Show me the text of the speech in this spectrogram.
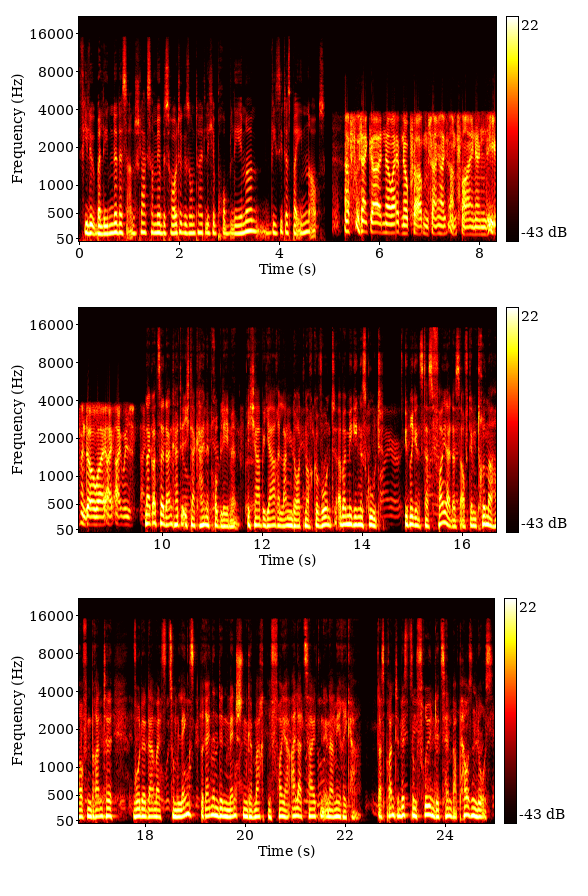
Viele Überlebende des Anschlags haben ja bis heute gesundheitliche Probleme. Wie sieht das bei Ihnen aus? Na Gott sei Dank hatte ich da keine Probleme. Ich habe jahrelang dort noch gewohnt, aber mir ging es gut. Übrigens, das Feuer, das auf dem Trümmerhaufen brannte, wurde damals zum längst brennenden menschengemachten Feuer aller Zeiten in Amerika. Das brannte bis zum frühen Dezember pausenlos.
